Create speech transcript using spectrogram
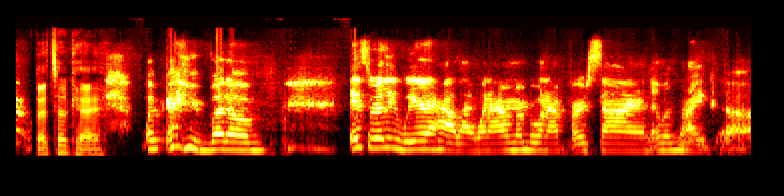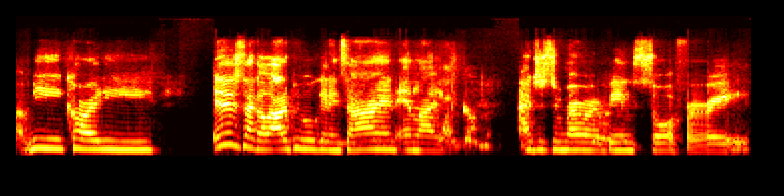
That's okay. okay, but um, it's really weird how like when I remember when I first signed, it was like uh, me, Cardi. It is like a lot of people getting signed, and like I just remember being so afraid.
